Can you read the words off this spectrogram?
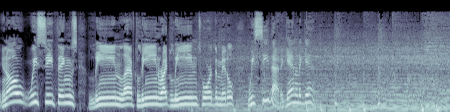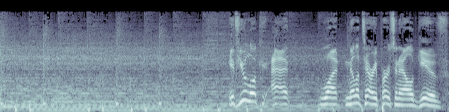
You know, we see things lean left, lean right, lean toward the middle. We see that again and again. If you look at what military personnel give,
